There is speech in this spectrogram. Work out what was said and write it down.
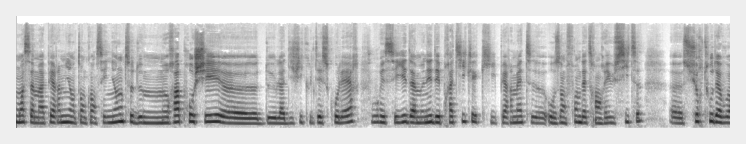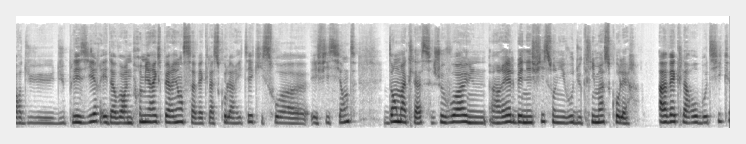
moi, ça m'a permis en tant qu'enseignante de me rapprocher euh, de la difficulté scolaire pour essayer d'amener des pratiques qui permettent euh, aux enfants d'être en réussite, euh, surtout d'avoir du, plaisir et d'avoir une première expérience avec la scolarité qui soit efficiente. Dans ma classe, je vois un réel bénéfice au niveau du climat scolaire avec la robotique,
